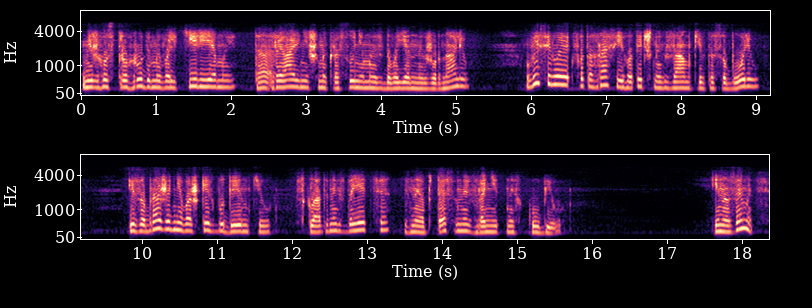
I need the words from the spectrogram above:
Між гострогрудими валькіріями та реальнішими красунями з довоєнних журналів висіли фотографії готичних замків та соборів і зображення важких будинків, складених, здається, з необтесаних гранітних кубів. Іноземець,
